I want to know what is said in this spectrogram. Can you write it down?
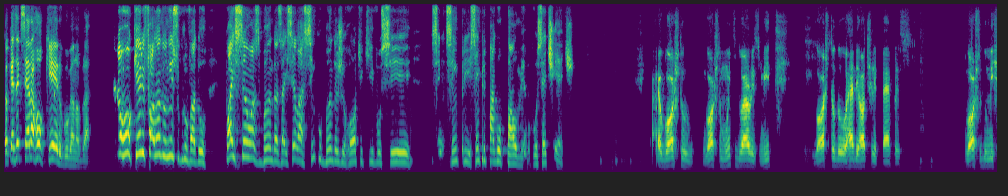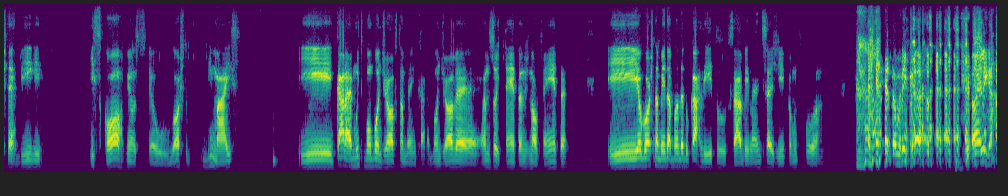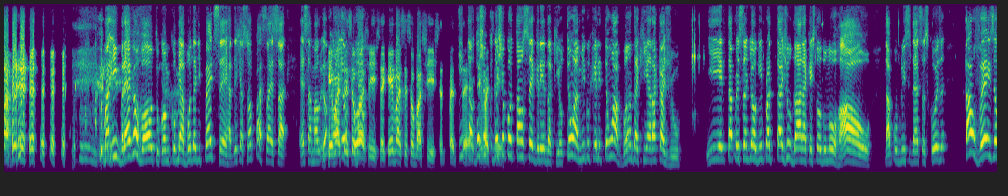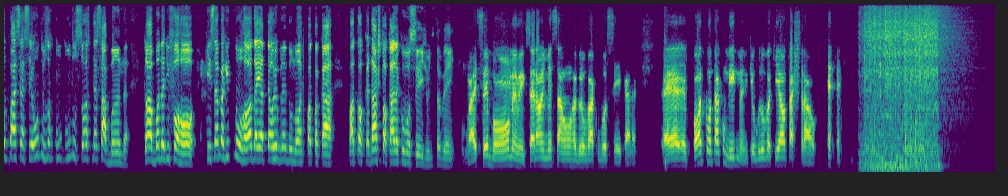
Então quer dizer que você era roqueiro, Guga Noblar? Era roqueiro e falando nisso, Gruvador, quais são as bandas aí, sei lá, cinco bandas de rock que você sempre, sempre pagou pau mesmo, que você é tiete? Cara, eu gosto, gosto muito do Aerosmith, gosto do Red Hot Chili Peppers, gosto do Mr. Big, Scorpions, eu gosto demais. E, cara, é muito bom Bon Jovi também, cara. Bon Jovi é anos 80, anos 90. E eu gosto também da banda do Carlito, sabe? Lá de Sergipe, é muito porra. Tô brincando. Olha legal. Mas em breve eu volto com, com minha banda de pé de serra. Deixa só passar essa, essa maluca. Quem vai ser seu tô... baixista? Quem vai ser seu baixista de pé de então, serra? Deixa, eu, deixa eu contar um segredo aqui. Eu tenho um amigo que ele tem uma banda aqui em Aracaju. E ele tá precisando de alguém para te ajudar na questão do know-how, da publicidade, essas coisas. Talvez eu passe a ser um dos, um, um dos sócios dessa banda, que é uma banda de forró. Quem sabe a gente não roda aí até o Rio Grande do Norte para tocar para tocar, dar as tocadas com você, Júnior, também. Vai ser bom, meu amigo. Será uma imensa honra groovar com você, cara. É, pode contar comigo, meu amigo, que o groove aqui é alto astral.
